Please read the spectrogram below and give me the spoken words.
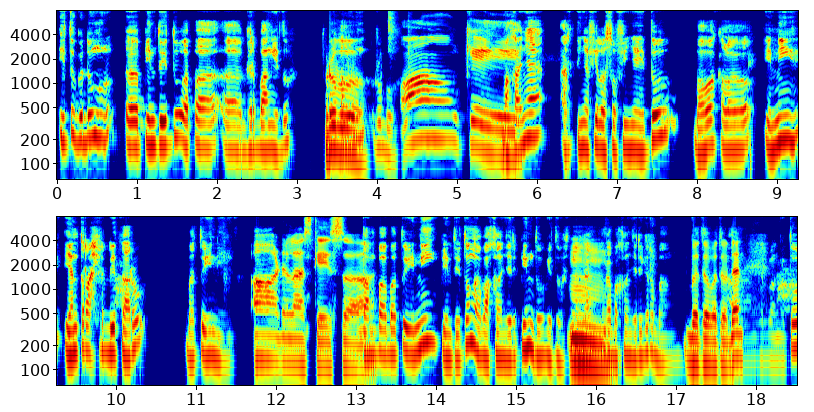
itu gedung eh, pintu itu apa eh, gerbang itu rubuh. rubuh. Oh, Oke. Makanya artinya filosofinya itu bahwa kalau ini yang terakhir ditaruh batu ini. Oh, The Last Keystone. Tanpa batu ini pintu itu nggak bakalan jadi pintu gitu, Hmm. nggak nggak bakalan jadi gerbang. betul betul. Dan Nah, gerbang itu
